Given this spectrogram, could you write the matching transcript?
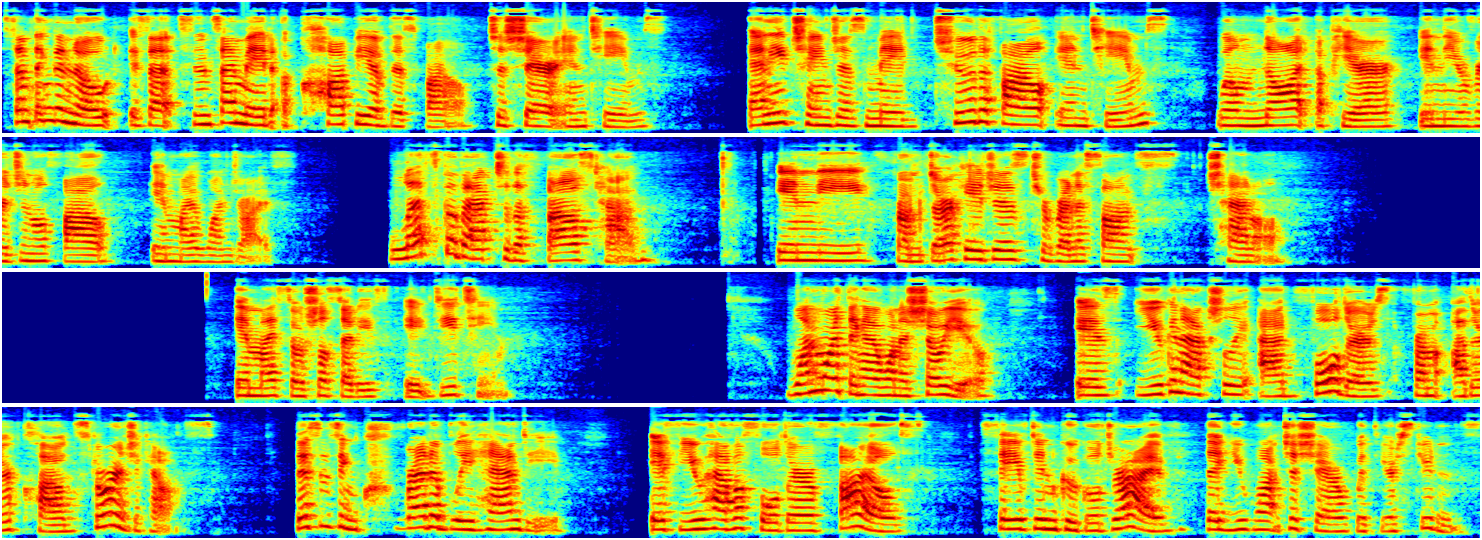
Something to note is that since I made a copy of this file to share in Teams, any changes made to the file in Teams will not appear in the original file in my OneDrive. Let's go back to the Files tab in the From Dark Ages to Renaissance channel in my Social Studies 8D team. One more thing I want to show you is you can actually add folders from other cloud storage accounts. This is incredibly handy if you have a folder of files saved in Google Drive that you want to share with your students.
